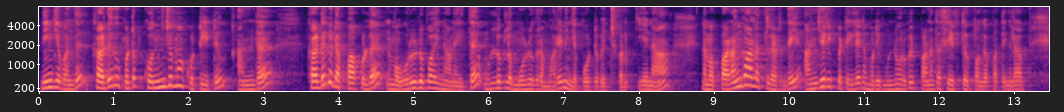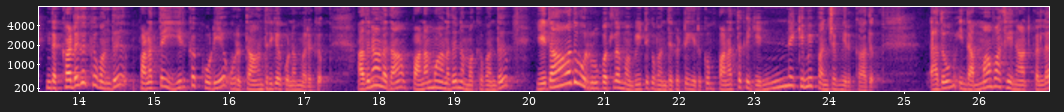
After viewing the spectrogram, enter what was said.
நீங்கள் வந்து கடுகு மட்டும் கொஞ்சமாக கொட்டிட்டு அந்த கடுகு டப்பாக்குள்ளே நம்ம ஒரு ரூபாய் நாணயத்தை உள்ளுக்குள்ளே மூழ்கிற மாதிரி நீங்கள் போட்டு வச்சுக்கணும். ஏன்னா நம்ம பழங்காலத்திலருந்தே அஞ்சரிப்பட்டியில் நம்முடைய முன்னோர்கள் பணத்தை சேர்த்து வைப்பாங்க பார்த்தீங்களா இந்த கடுகுக்கு வந்து பணத்தை ஈர்க்கக்கூடிய ஒரு தாந்திரிக குணம் இருக்குது அதனால தான் பணமானது நமக்கு வந்து ஏதாவது ஒரு ரூபத்தில் நம்ம வீட்டுக்கு வந்துக்கிட்டே இருக்கும். பணத்துக்கு என்றைக்குமே பஞ்சம் இருக்காது. அதுவும் இந்த அமாவாசை நாட்களில்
